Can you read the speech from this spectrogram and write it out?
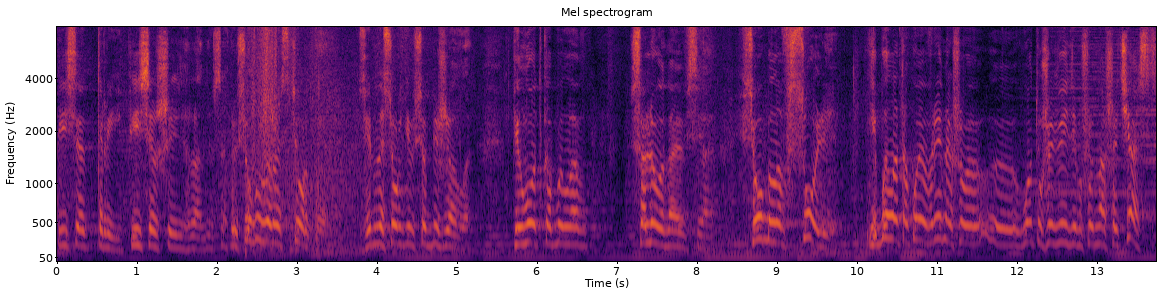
53, 56 градусов. Все было растерто. В зимносерке все бежало. Пилотка была соленая вся. Все было в соли. И было такое время, что э, вот уже видим, что наша часть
